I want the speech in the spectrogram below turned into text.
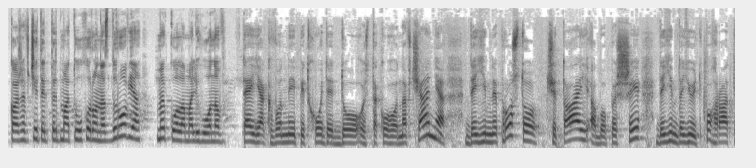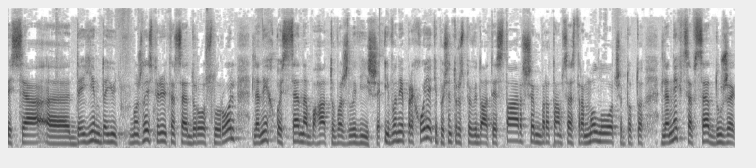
каже вчитель предмету охорона здоров'я Микола Мальгонов. Те, як вони підходять до ось такого навчання, де їм не просто читай або пиши, де їм дають погратися, е, де їм дають можливість прийняти на себе дорослу роль. Для них ось це набагато важливіше. І вони приходять і почнуть розповідати старшим братам, сестрам, молодшим. Тобто для них це все дуже,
